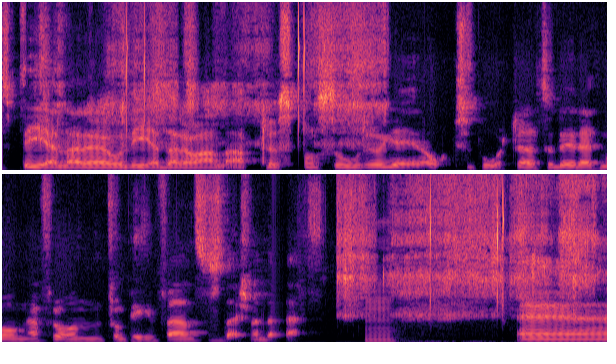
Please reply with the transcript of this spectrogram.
spelare och ledare och alla plus sponsorer och grejer och supportrar. Så det är rätt många från, från Peking Fans och sådär som är där. Mm. Eh,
